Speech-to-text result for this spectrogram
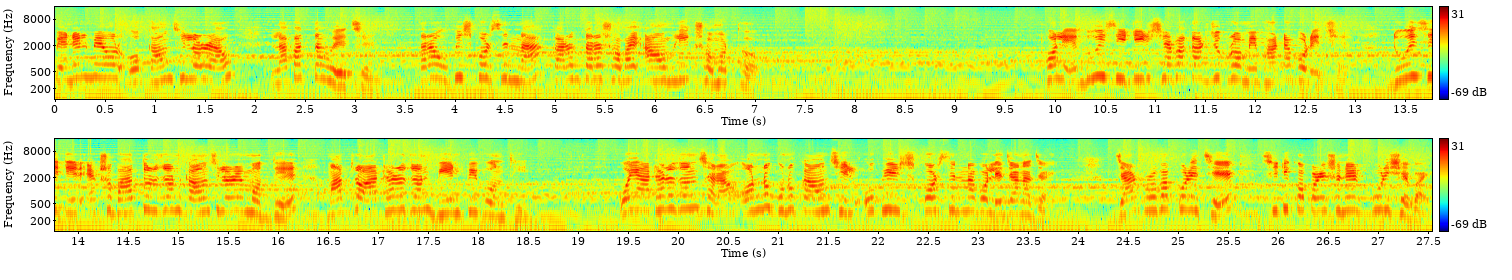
প্যানেল মেয়র ও কাউন্সিলররাও লাপাত্তা হয়েছেন। তারা অফিস করছেন না, কারণ তারা সবাই আওয়ামী লীগ সমর্থক। ফলে দুই সিটির সেবা কার্যক্রমে ভাটা পড়েছে। দুই সিটির একশো বাহাত্তর জন কাউন্সিলরের মধ্যে মাত্র আঠারো জন বিএনপি পন্থী। ওই আঠারো জন ছাড়া অন্য কোনো কাউন্সিল অফিস করছেন না বলে জানা যায়, যার প্রভাব পড়েছে সিটি কর্পোরেশনের পরিষেবায়।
